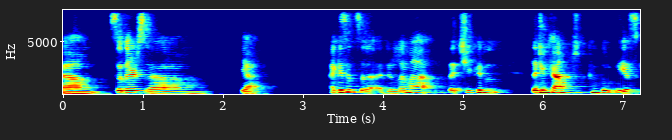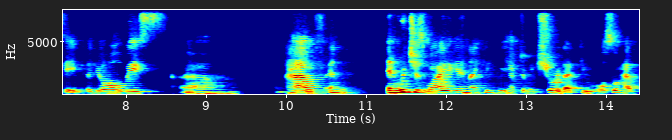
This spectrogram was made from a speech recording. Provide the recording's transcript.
Um, so there's, um, yeah, I guess it's a, a, dilemma that you can that you can't completely escape, that you'll always um, have, and and which is why again I think we have to make sure that you also have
